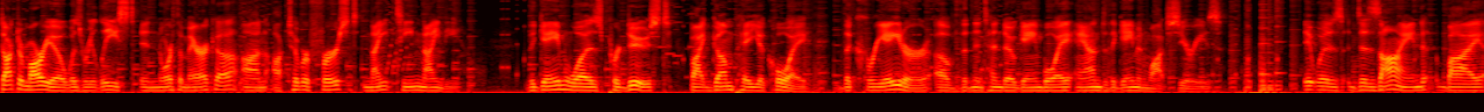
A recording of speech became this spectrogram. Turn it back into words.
Dr. Mario was released in North America on October 1st, 1990. The game was produced by Gunpei Yokoi, the creator of the Nintendo Game Boy and the Game & Watch series. It was designed by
